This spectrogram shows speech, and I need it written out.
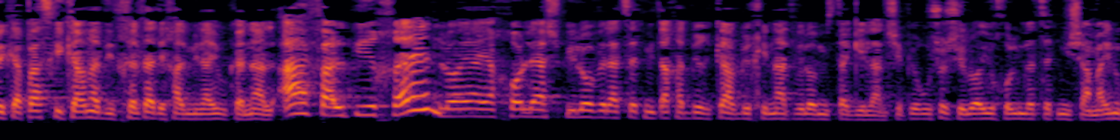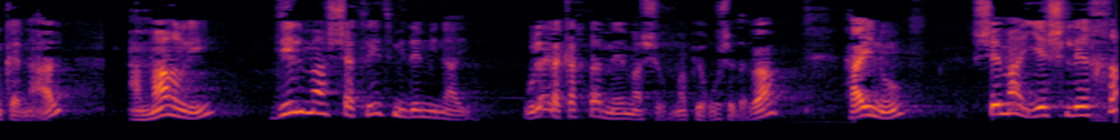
וקפסקי קרנא דתחלתא דחל מניו כנ"ל, אף על פי כן לא היה יכול להשפילו ולצאת מתחת ברכיו בחינת ולא מסתגלן, שפירושו שלא היו יכולים לצאת משם, היינו כנ"ל, אמר לי, דילמה שקלית מדי מניו. אולי לקחת מהם משהו, מה פירוש הדבר? היינו, שמא יש לך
